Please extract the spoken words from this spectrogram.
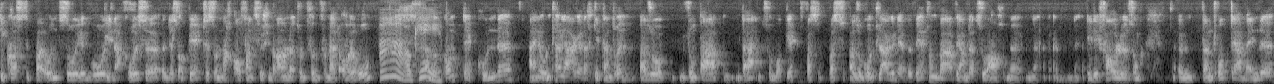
die kostet bei uns so irgendwo je nach Größe des Objektes und nach Aufwand zwischen 300 und 500 Euro. Ah, okay. Dann bekommt der Kunde eine Unterlage, da steht dann drin, also so ein paar Daten zum Objekt, was, was also Grundlage der Bewertung war. Wir haben dazu auch eine, eine, eine EDV-Lösung. Ähm, dann druckt er am Ende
